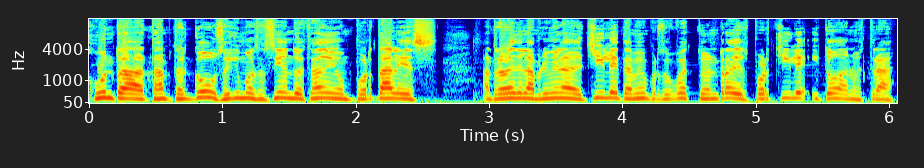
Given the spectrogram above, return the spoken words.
Junto a Tap Go seguimos haciendo Estadio en Portales a través de la Primera de Chile, también por supuesto en Radio Sport Chile y toda nuestra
